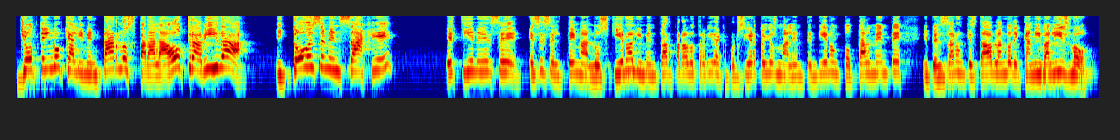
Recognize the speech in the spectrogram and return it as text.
yo tengo que alimentarlos para la otra vida. Y todo ese mensaje tiene ese, ese es el tema, los quiero alimentar para la otra vida, que por cierto ellos malentendieron totalmente y pensaron que estaba hablando de canibalismo.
